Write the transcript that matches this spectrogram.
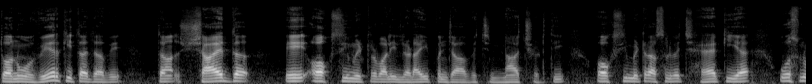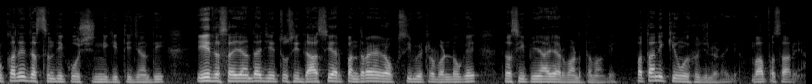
ਤੁਹਾਨੂੰ ਅਵੇਅਰ ਕੀਤਾ ਜਾਵੇ, ਤਾਂ ਸ਼ਾਇਦ ਇਹ ਆਕਸੀਮੀਟਰ ਵਾਲੀ ਲੜਾਈ ਪੰਜਾਬ ਵਿੱਚ ਨਾ ਛਿੜਦੀ। ਆਕਸੀਮੀਟਰ ਅਸਲ ਵਿੱਚ ਹੈ ਕੀ ਹੈ, ਉਸ ਨੂੰ ਕਦੇ ਦੱਸਣ ਦੀ ਕੋਸ਼ਿਸ਼ ਨਹੀਂ ਕੀਤੀ ਜਾਂਦੀ। ਇਹ ਦੱਸਿਆ ਜਾਂਦਾ, ਜੇ ਤੁਸੀਂ 10000 15000 ਆਕਸੀਮੀਟਰ ਵੰਡੋਗੇ, ਤਾਂ ਅਸੀਂ 50000 ਵੰਡ ਦਵਾਂਗੇ। ਪਤਾ ਨਹੀਂ ਕਿਉਂ ਇਹੋ ਜਿਹੀ ਲੜਾਈ ਆ ਵਾਪਸ ਆ ਰਹੇ ਹਾਂ।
